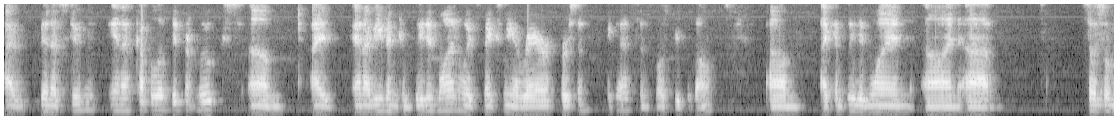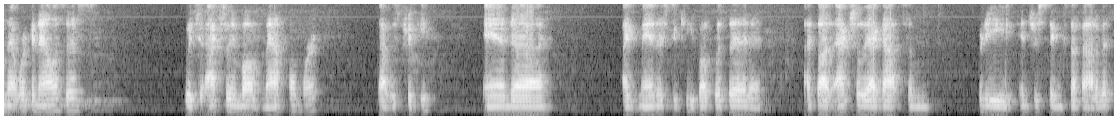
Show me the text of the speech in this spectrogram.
I've been a student in a couple of different MOOCs. Um, I and I've even completed one, which makes me a rare person, I guess, since most people don't. Um, I completed one on um, social network analysis, which actually involved math homework. That was tricky, and uh, I managed to keep up with it. And I thought actually I got some pretty interesting stuff out of it.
